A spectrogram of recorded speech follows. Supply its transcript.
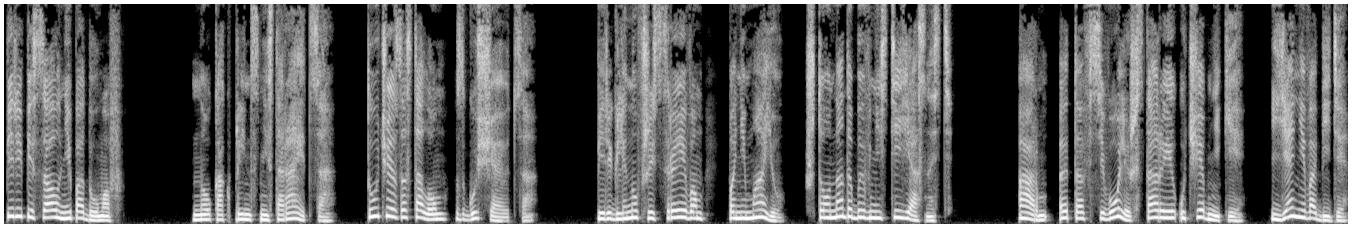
Переписал, не подумав. Но как принц не старается, тучи за столом сгущаются. Переглянувшись с Рейвом, понимаю, что надо бы внести ясность. Арм — это всего лишь старые учебники. Я не в обиде.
